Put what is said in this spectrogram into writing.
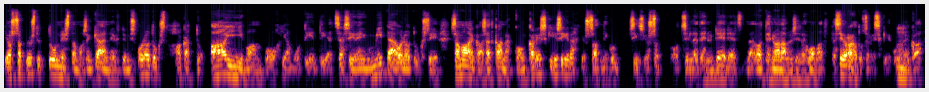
jos sä pystyt tunnistamaan sen käänneyhtiön, missä odotukset on hakattu aivan pohjamutiin, tiedätkö, siinä ei niin mitään odotuksia. Samaan aikaan sä et kanna konkkariskiä siinä, jos sä oot, niin kuin, siis jos sä oot silleen tehnyt DD, oot tehnyt analyysiä ja huomaat, että se ole rahoitusriskiä kuitenkaan. Mm.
